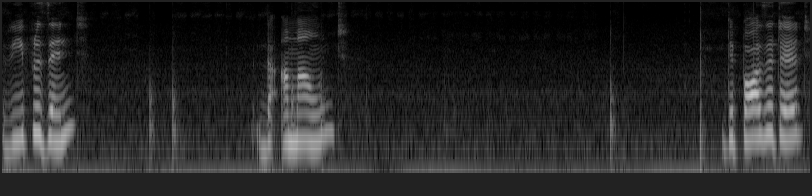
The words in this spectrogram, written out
represent the amount deposited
